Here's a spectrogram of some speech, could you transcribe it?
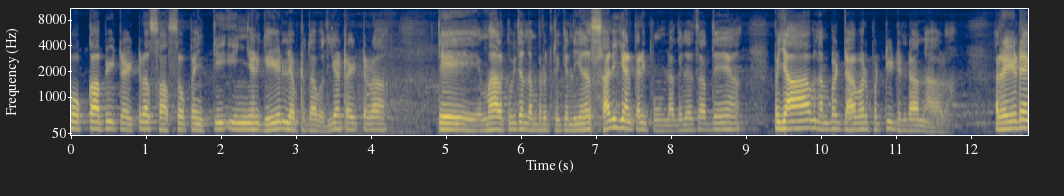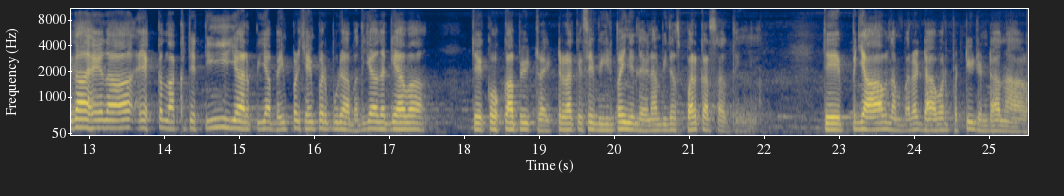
ਕੋਕਾ ਵੀ ਟਰੈਕਟਰ ਆ 735 ਇੰਜਨ ਗੇਅਰ ਲੈਫਟ ਦਾ ਵਧੀਆ ਟਰੈਕਟਰ ਆ ਤੇ ਮਾਲਕ ਵੀ ਦਾ ਨੰਬਰ ਉੱਤੇ ਚੱਲੀ ਜਾਂਦਾ ਸਾਰੀ ਜਾਣਕਾਰੀ ਫੋਨ ਲੱਗ ਜਾ ਸਕਦੇ ਆ। ਪੰਜਾਬ ਨੰਬਰ ਡਾਵਰ ਪੱਟੀ ਡੰਡਾ ਨਾਲ। ਰੇਟ ਹੈਗਾ ਇਹਦਾ 1 ਲੱਖ ਤੇ 30 ਹਜ਼ਾਰ ਰੁਪਇਆ ਬੈਂਪਰ ਸ਼ੈਂਪਰ ਪੂਰਾ ਵਧੀਆ ਲੱਗਿਆ ਵਾ। ਅਤੇ ਕੋਕਾ ਵੀ ਟਰੈਕਟਰ ਆ, ਕਿਸੇ ਵੀਰ ਭਾਈ ਨੇ ਲੈਣਾ ਵੀ ਤਾਂ ਸੰਪਰਕ ਕਰ ਸਕਦੇ ਹੋ। ਅਤੇ ਪੰਜਾਬ ਨੰਬਰ ਆ ਡਾਵਰ ਪੱਟੀ ਡੰਡਾ ਨਾਲ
